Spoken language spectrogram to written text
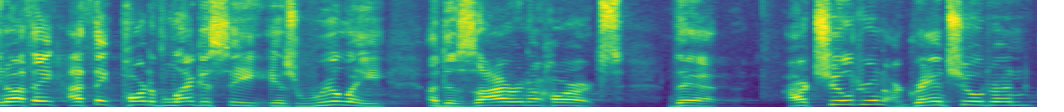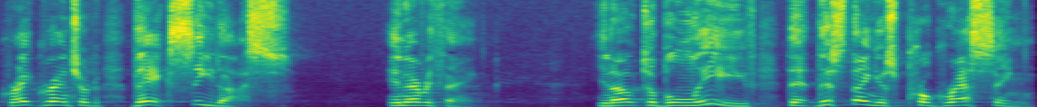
You know, I think, I think part of legacy is really a desire in our hearts that our children, our grandchildren, great grandchildren, they exceed us in everything. You know, to believe that this thing is progressing,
